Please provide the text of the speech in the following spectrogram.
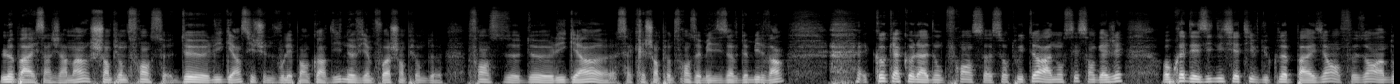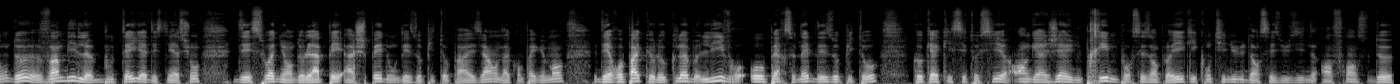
le Paris Saint-Germain, champion de France de Ligue 1, si je ne vous l'ai pas encore dit, neuvième fois champion de France de, Ligue 1, euh, sacré champion de France 2019-2020. Coca-Cola, donc France, sur Twitter, a annoncé s'engager auprès des initiatives du club parisien en faisant un don de 20 000 bouteilles à destination des soignants de l'APHP, donc des hôpitaux parisiens, en accompagnement des repas que le club livre au personnel des hôpitaux. Coca qui s'est aussi engagé à une prime pour ses employés qui continuent dans ses usines en France de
